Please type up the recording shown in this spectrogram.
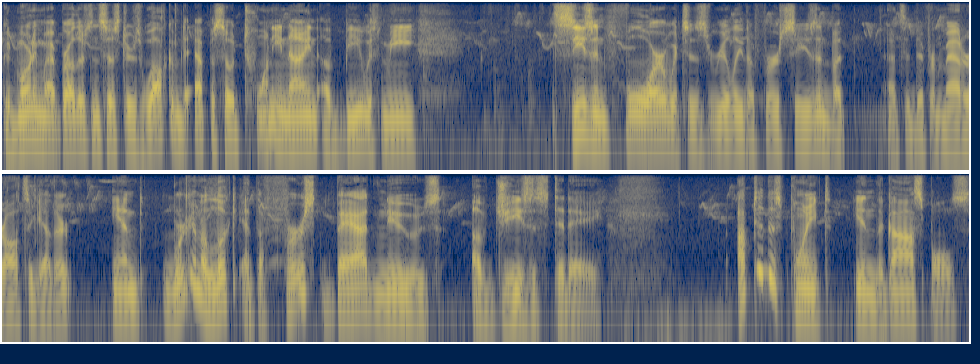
Good morning, my brothers and sisters. Welcome to episode 29 of Be With Me, season four, which is really the first season, but that's a different matter altogether. And we're going to look at the first bad news of Jesus today. Up to this point in the Gospels,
